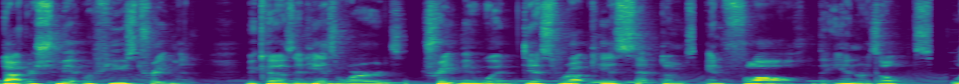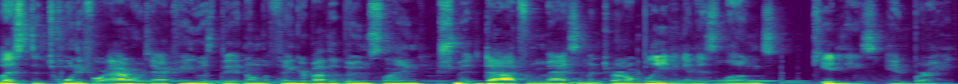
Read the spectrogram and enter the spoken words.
Dr. Schmidt refused treatment because, in his words, treatment would disrupt his symptoms and flaw the end results. Less than 24 hours after he was bitten on the finger by the boomslang, Schmidt died from massive internal bleeding in his lungs, kidneys, and brain.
